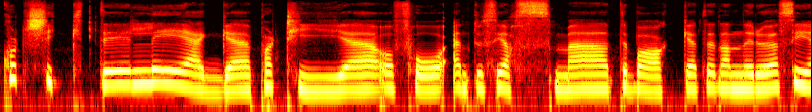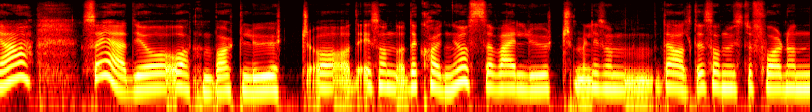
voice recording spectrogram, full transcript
kortsiktig lege partiet og få entusiasme tilbake til den røde sida, så er det jo åpenbart lurt. Sånn, og det kan jo også være lurt, men liksom, det er alltid sånn hvis du får noen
